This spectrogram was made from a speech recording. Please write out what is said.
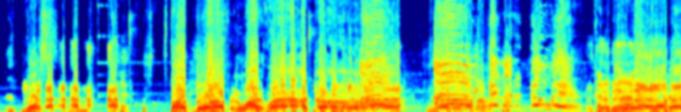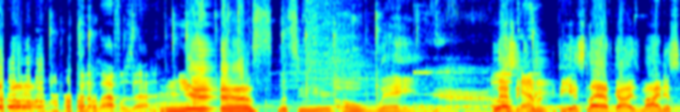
That's stop laughing like that. Oh, he came out of nowhere. What kind of laugh, what kind of laugh was that? yes. Let's see here. Oh way. Who has Oh, the camera- creepiest laugh, guys? Mine is.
